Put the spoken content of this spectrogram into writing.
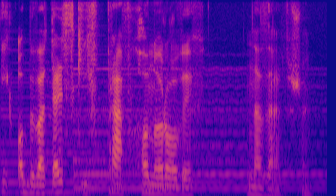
i obywatelskich praw honorowych na zawsze.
